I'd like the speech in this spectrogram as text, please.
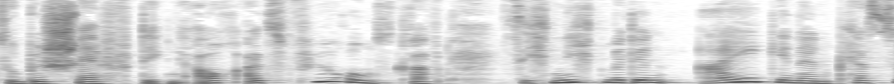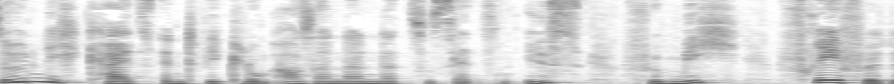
zu beschäftigen, auch als Führungskraft, sich nicht mit den eigenen Persönlichkeiten Persönlichkeitsentwicklung auseinanderzusetzen, ist für mich Frevel.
